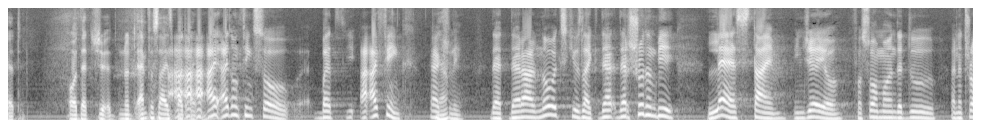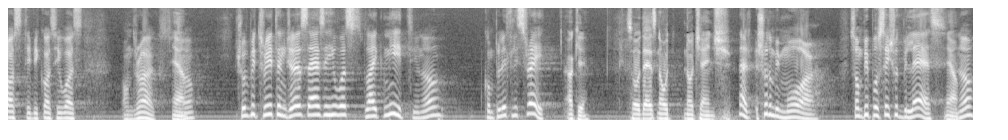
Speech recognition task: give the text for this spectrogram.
get, or that should not emphasize, I, but I, I, I don't think so, but y- I, I think actually that there are no excuse. Like there there shouldn't be less time in jail for someone that do an atrocity because he was on drugs. Yeah. You know? Should be treated just as he was like neat, you know, completely straight. okay. So there's no no change. No, it shouldn't be more. Some people say should be less. Yeah. You know,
